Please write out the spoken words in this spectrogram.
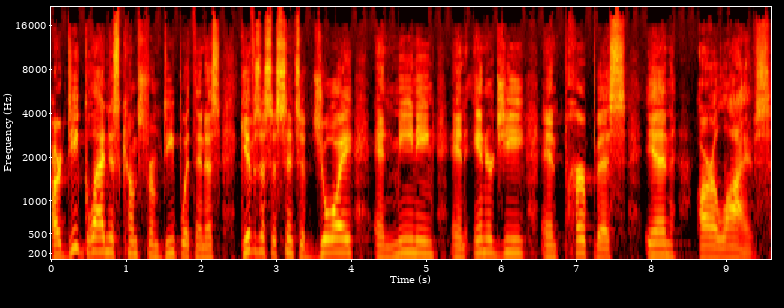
Our deep gladness comes from deep within us, gives us a sense of joy and meaning and energy and purpose in our lives.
